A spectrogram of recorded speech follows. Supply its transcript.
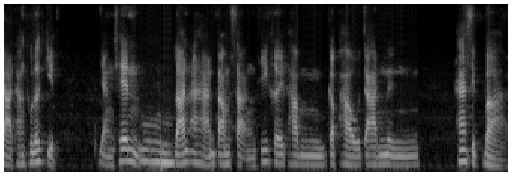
กาสทางธุรกิจ อย่างเช่นอืมร้านอาหารตามสั่งที่เคยทำกะเพราจานหนึ่งห้าสิบบาท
